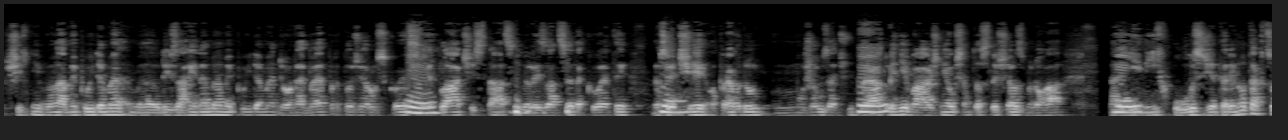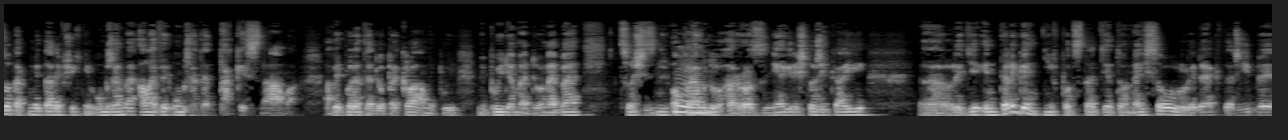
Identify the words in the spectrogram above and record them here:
všichni, my půjdeme, když zahyneme, my půjdeme do nebe, protože Rusko je hmm. světlá, čistá civilizace, takové ty hmm. řeči opravdu můžou začít brát hmm. lidi vážně, už jsem to slyšel z mnoha hmm. jiných úst, že tedy, no tak co, tak my tady všichni umřeme, ale vy umřete taky s náma. A vy půjdete do pekla a my, půj, my půjdeme do nebe, což zní opravdu hmm. hrozně, když to říkají lidi inteligentní v podstatě, to nejsou lidé, kteří by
